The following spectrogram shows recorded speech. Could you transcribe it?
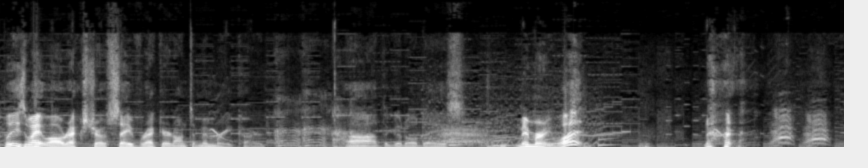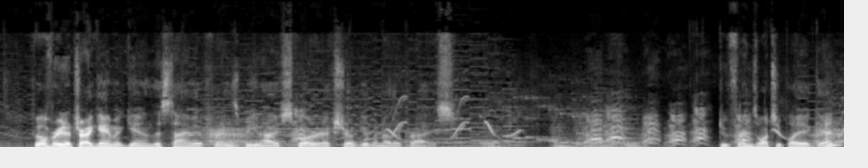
Please wait while Rextro save record onto memory card. Ah, the good old days. M memory what? Feel free to try game again. This time, if friends beat high score, Rextro will give another prize. Do friends watch you play again?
